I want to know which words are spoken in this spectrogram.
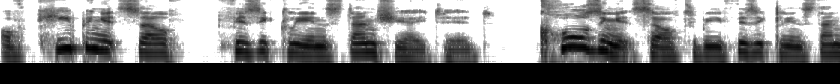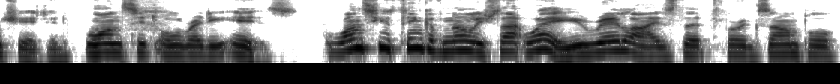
of keeping itself physically instantiated causing itself to be physically instantiated once it already is once you think of knowledge that way, you realize that, for example,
